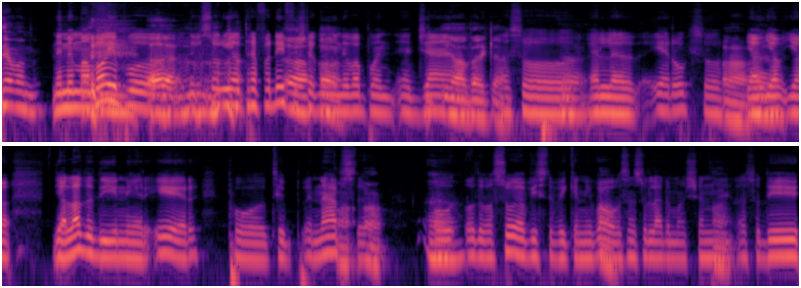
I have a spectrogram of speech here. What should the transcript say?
Ja? Nej men man var ju på, Ja. det var så jag träffade dig första Ja, gången, ja. det var på en, en jam. Ja, verkligen. Alltså, Ja. Eller er också. Ja. Jag, jag, jag, jag laddade ju ner er på typ Napster. Ja, Och, och det var så jag visste vilken ni var, Ja. och sen så lärde man känna Ja. er. Alltså det är,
